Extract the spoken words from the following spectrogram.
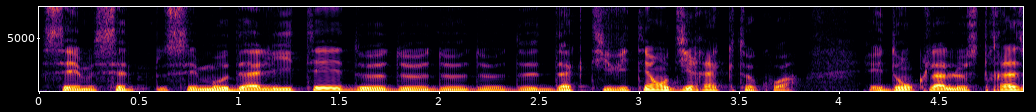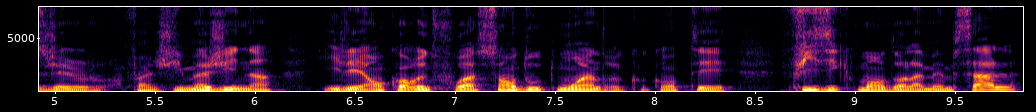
ces, modalités d'activité de, de, en direct, quoi. Et donc là, le stress, enfin, j'imagine, hein, il est encore une fois sans doute moindre que quand tu es physiquement dans la même salle,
